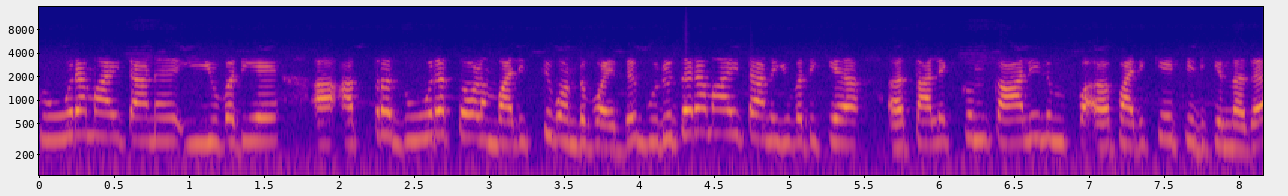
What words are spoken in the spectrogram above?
ക്രൂരമായിട്ടാണ് ഈ യുവതിയെ അത്ര ദൂരത്തോളം വലിച്ചു കൊണ്ടുപോയത്. ഗുരുതരമായിട്ടാണ് യുവതിക്ക് തലക്കും കാലിലും പരിക്കേറ്റിരിക്കുന്നത്.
